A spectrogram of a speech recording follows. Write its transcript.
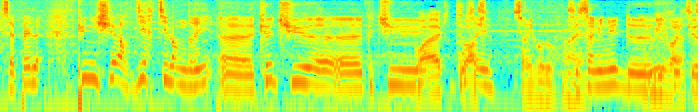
qui s'appelle Punisher Dirty Landry, euh, que tu euh, que tu Ouais, c'est c'est rigolo. ouais. C'est 5 minutes de, Oui, de voilà, trucs,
